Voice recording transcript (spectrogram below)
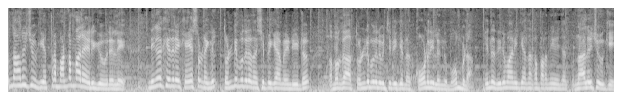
ഒന്ന് ആലോചിച്ച് നോക്കി എത്ര മണ്ടന്മാരായിരിക്കും ഇവരല്ലേ? നിങ്ങൾക്കെതിരെ കേസുണ്ടെങ്കിൽ തൊണ്ടിമുതൽ നശിപ്പിക്കാൻ വേണ്ടിയിട്ട് നമുക്ക് ആ തൊണ്ടിമുതൽ വെച്ചിരിക്കുന്ന കോടതിയിൽ അങ്ങ് ബോംബിടാം. എന്ന് തീരുമാനിക്കുക എന്നൊക്കെ പറഞ്ഞു കഴിഞ്ഞാൽ ഒന്ന് ആലോചിച്ച് നോക്കി.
